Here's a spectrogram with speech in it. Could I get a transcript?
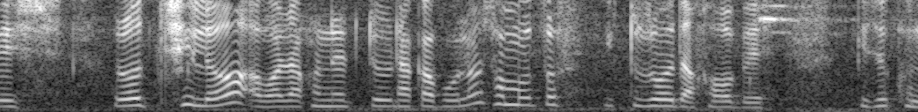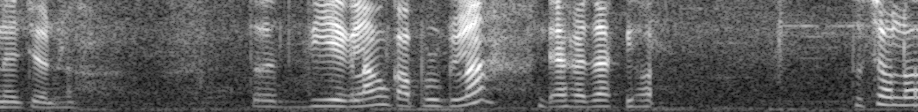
বেশ রোদ ছিল, আবার এখন একটু ঢাকা পড়ল। সম্ভবত একটু রোদ দেখা হবে কিছুক্ষণের জন্য। তো দিয়ে গেলাম কাপড়গুলো, দেখা যাক কী হয়। তো চলো,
